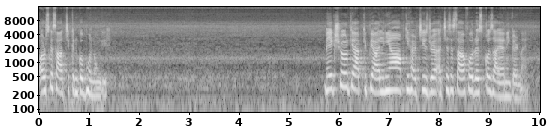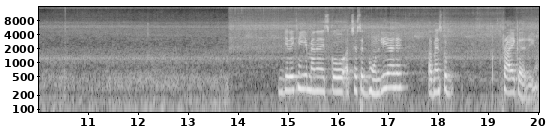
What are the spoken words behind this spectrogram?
और उसके साथ चिकन को भूनूँगी। मेक श्योर sure कि आपकी प्यालियाँ, आपकी हर चीज़ जो है अच्छे से साफ़ और रिस्क को ज़ाया नहीं करना है। ये देखें, ये मैंने इसको अच्छे से भून लिया है और मैं इसको फ्राई कर रही हूँ।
